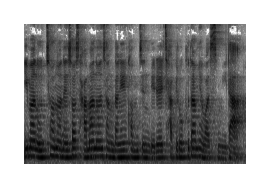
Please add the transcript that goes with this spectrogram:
2만 5천 원에서 4만 원 상당의 검진비를 자비로 부담해 왔습니다.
